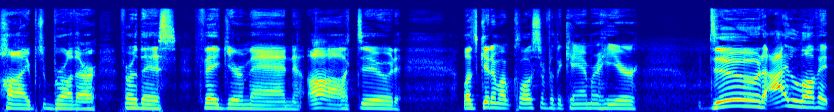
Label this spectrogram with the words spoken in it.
hyped, brother, for this figure, man. Oh, dude. Let's get him up closer for the camera here. Dude, I love it.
